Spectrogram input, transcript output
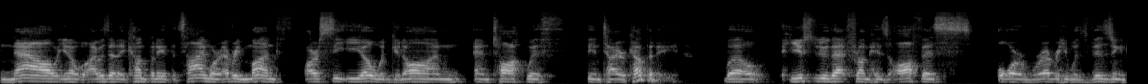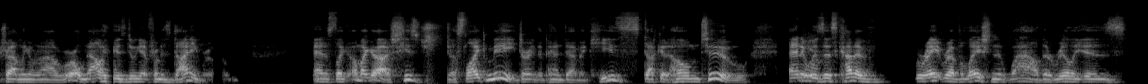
now, you know, I was at a company at the time where every month our CEO would get on and talk with the entire company. Well, he used to do that from his office or wherever he was visiting and traveling around the world. Now he's doing it from his dining room. And it's like, oh my gosh, he's just like me during the pandemic. He's stuck at home too. And it yeah. was this kind of great revelation that, wow, there really is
